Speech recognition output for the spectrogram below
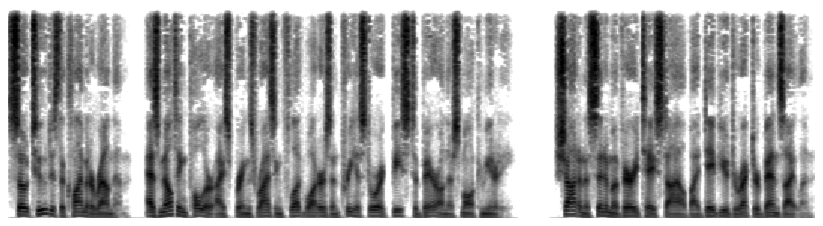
so too does the climate around them, as melting polar ice brings rising floodwaters and prehistoric beasts to bear on their small community. Shot in a cinema verite style by debut director Ben Zeitlin,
